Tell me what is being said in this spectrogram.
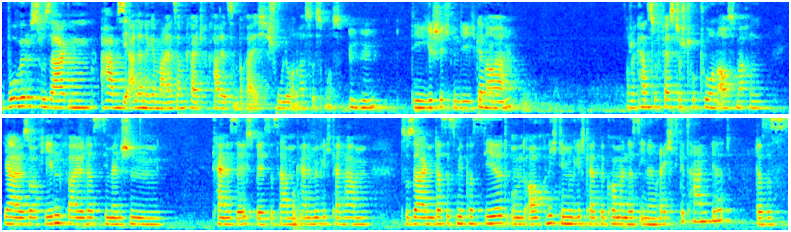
wo würdest du sagen, haben sie alle eine Gemeinsamkeit, gerade jetzt im Bereich Schule und Rassismus? Mhm. Die Geschichten, die ich genau, bekomme. Oder kannst du feste Strukturen ausmachen? ja, also auf jeden Fall, dass die Menschen keine Safe Spaces haben, keine Möglichkeit haben zu sagen, das ist mir passiert und auch nicht die Möglichkeit bekommen, dass ihnen Recht getan wird. Das ist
